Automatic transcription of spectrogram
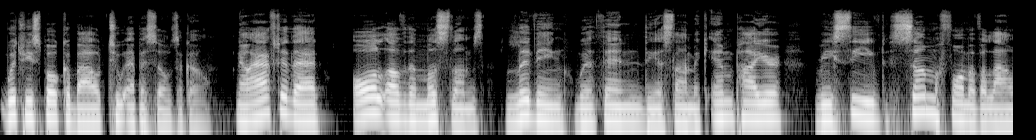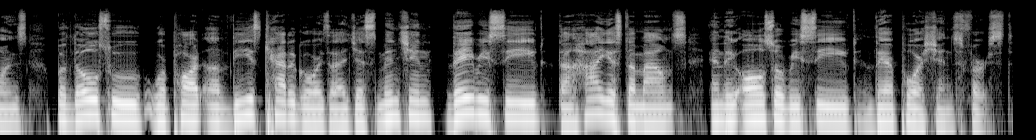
which we spoke about two episodes ago. Now, after that, all of the Muslims living within the Islamic Empire received some form of allowance, but those who were part of these categories that I just mentioned, they received the highest amounts and they also received their portions first.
